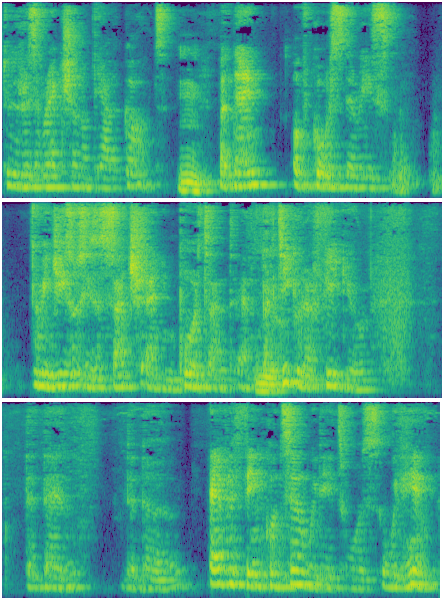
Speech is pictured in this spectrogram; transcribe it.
to the resurrection of the other gods. Mm. But then, of course, there is I mean, Jesus is such an important and particular figure that then the, the everything concerned with it was with him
